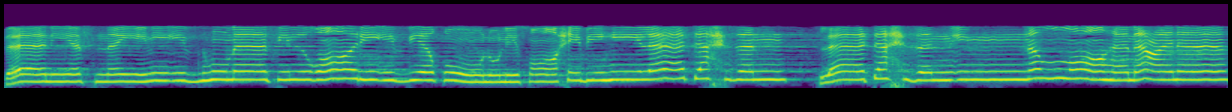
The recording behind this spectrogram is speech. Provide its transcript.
ثاني اثنين إذ هما في الغار إذ يقول لصاحبه لا تحزن لا تحزن إن الله معنا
